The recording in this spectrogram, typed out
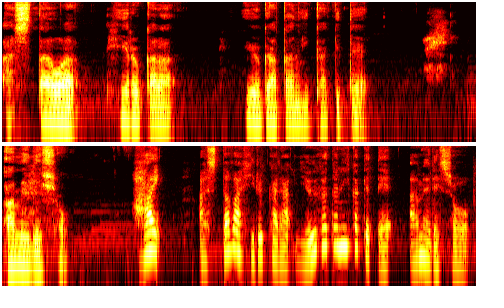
Ashita wa hiru kara yugata ni kakite ami desho. はい。明日は昼から夕方にかけて雨でしょう。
